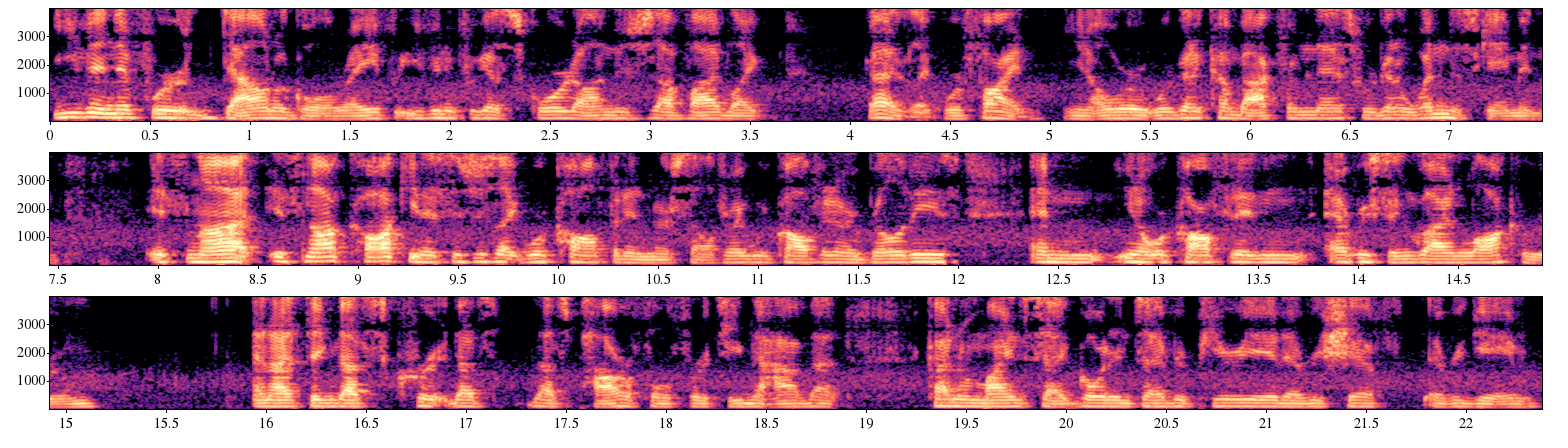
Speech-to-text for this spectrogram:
even if we're down a goal, right? If, even if we get scored on, there's just that vibe like, guys, like we're fine. You know, we're we're going to come back from this. We're going to win this game, and it's not it's not cockiness. It's just like we're confident in ourselves, right? We're confident in our abilities, and you know we're confident in every single guy in the locker room. And I think that's that's that's powerful for a team to have that kind of mindset going into every period, every shift, every game.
